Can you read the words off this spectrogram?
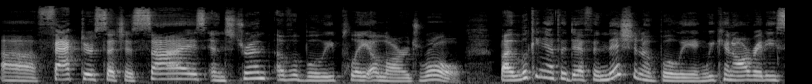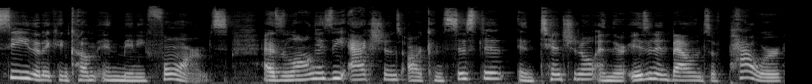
Uh, factors such as size and strength of a bully play a large role. By looking at the definition of bullying, we can already see that it can come in many forms. As long as the actions are consistent, intentional, and there is an imbalance of power,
